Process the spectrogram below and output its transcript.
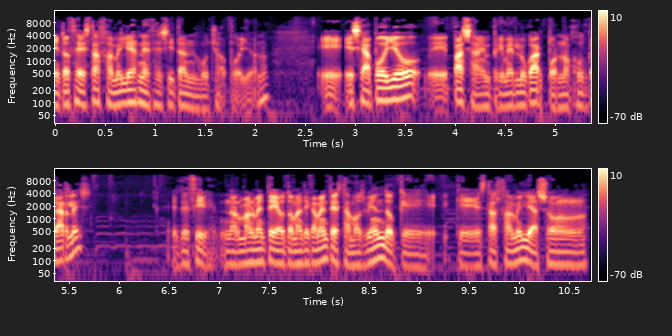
y entonces estas familias necesitan mucho apoyo. ¿no? Eh, ese apoyo eh, pasa, en primer lugar, por no juzgarles, es decir, normalmente y automáticamente estamos viendo que, que estas familias son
